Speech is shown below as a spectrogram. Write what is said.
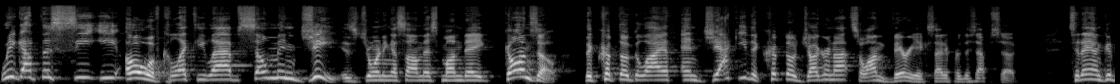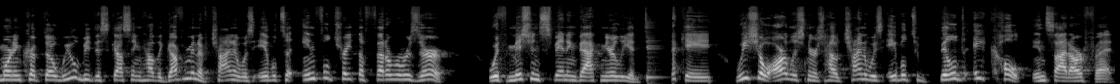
We got the CEO of Collecti Labs, Selman G, is joining us on this Monday. Gonzo, the crypto Goliath, and Jackie, the crypto juggernaut. So I'm very excited for this episode. Today on Good Morning Crypto, we will be discussing how the government of China was able to infiltrate the Federal Reserve. With missions spanning back nearly a decade, we show our listeners how China was able to build a cult inside our Fed.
